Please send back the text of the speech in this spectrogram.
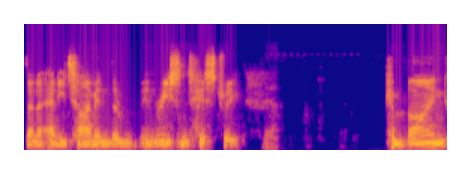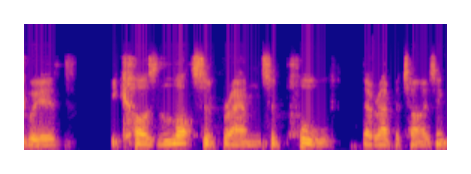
than at any time in the in recent history. Yeah. Combined with because lots of brands had pulled their advertising,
